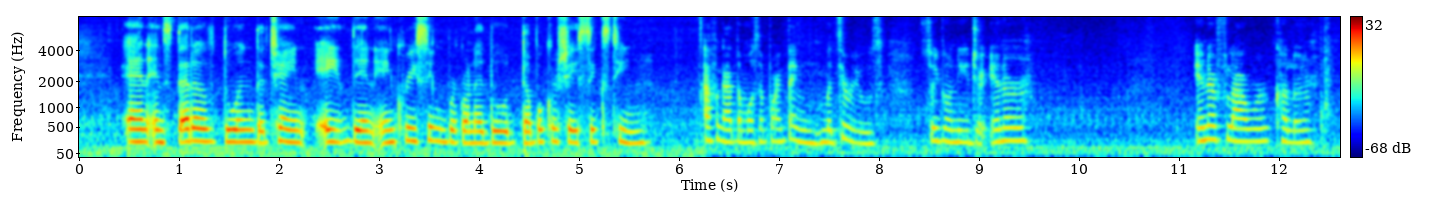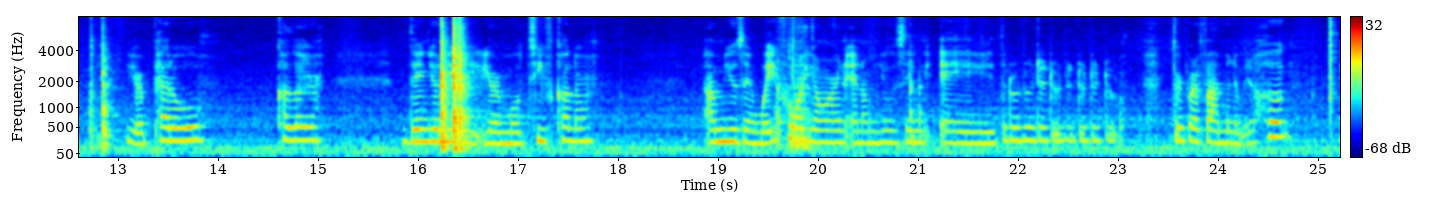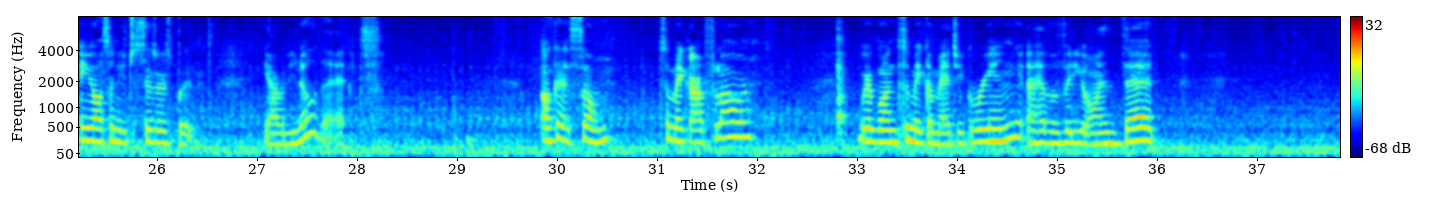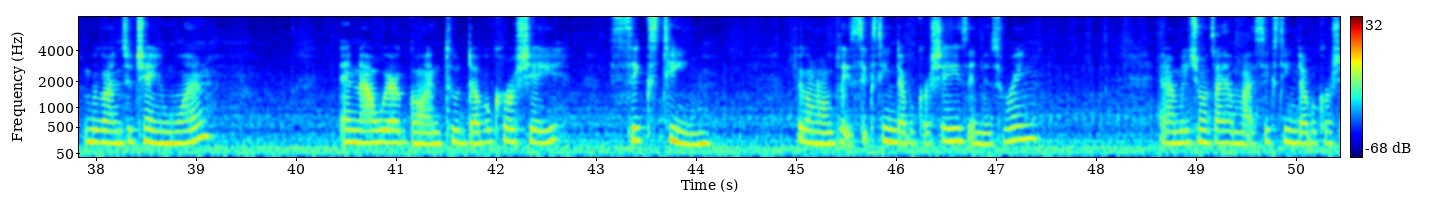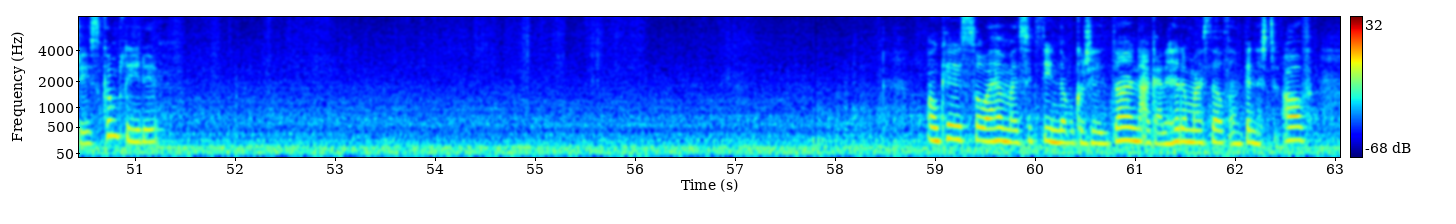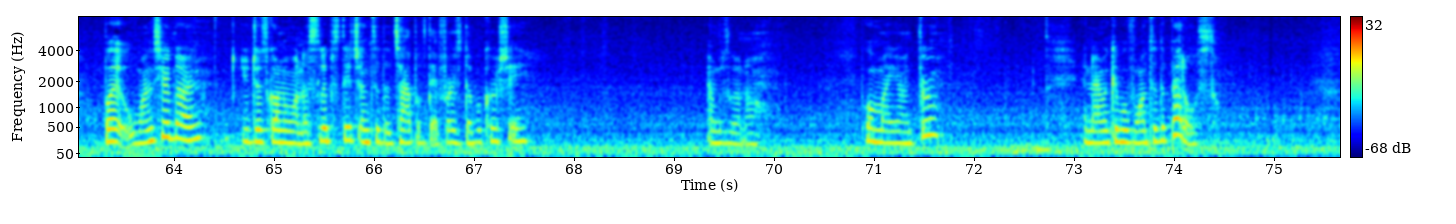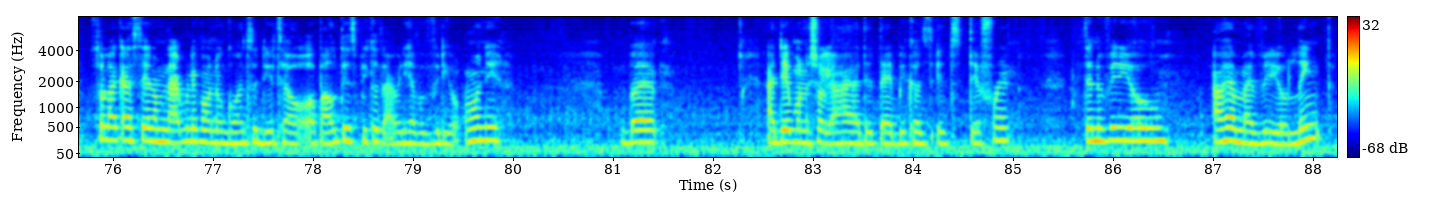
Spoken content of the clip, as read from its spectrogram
And instead of doing the chain 8, then increasing, we're going to do double crochet 16. I forgot the most important thing, materials. So you're going to need your inner, inner flower color, your petal color, then you'll need your motif color, I'm using weight For yarn and I'm using a 3.5 millimeter hook. And you also need your scissors, but you already know that. Okay, so to make our flower, we're going to make a magic ring. I have a video on that. We're going to chain one. And now we're going to double crochet 16. So we're going to place 16 double crochets in this ring and I'll meet you once I have my 16 double crochets completed. Okay so I have my 16 double crochets done. I got ahead of myself and finished it off. But once you're done you're just going to want to slip stitch into the top of that first double crochet. I'm just going to pull my yarn through. And now we can move on to the petals so like i said i'm not really going to go into detail about this because i already have a video on it. But i did want to show you how i did that because it's different than the video. I'll have my video linked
